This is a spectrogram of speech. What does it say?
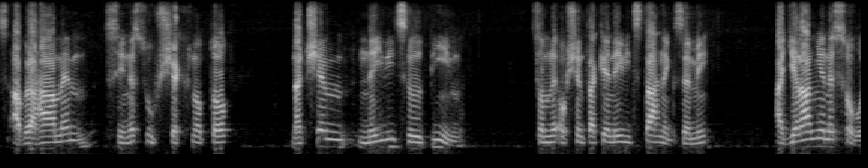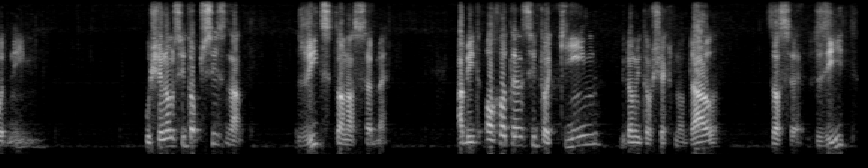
S Abrahamem si nesu všechno to, na čem nejvíc lpím, co mne ovšem také nejvíc táhne k zemi a dělá mě nesvobodným. Už jenom si to přiznat, říct to na sebe a být ochoten si to tím, kdo mi to všechno dal, zase vzít,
